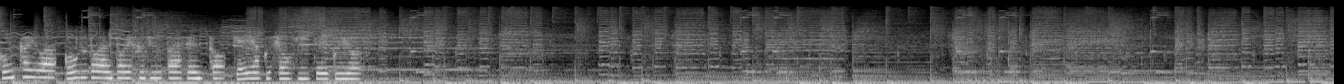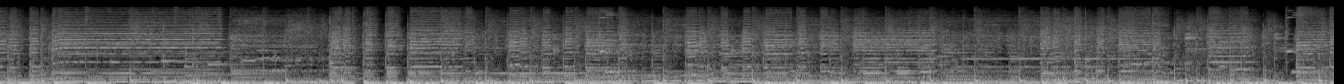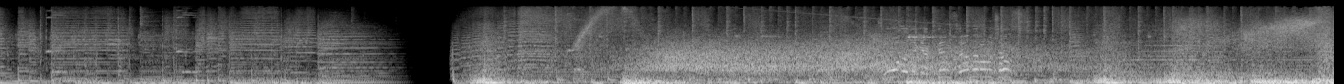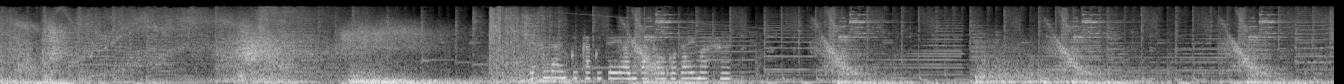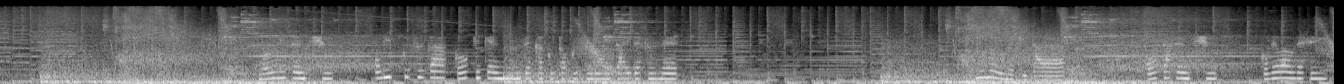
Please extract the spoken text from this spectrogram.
今回はゴールド &S10% 契約書を引いていくよ。ンク確定ありがとうございます。ノーリ選手、オリックスが高知県民で獲得するみたいですね。2枚目来たー。太田選手、これは嬉しい。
